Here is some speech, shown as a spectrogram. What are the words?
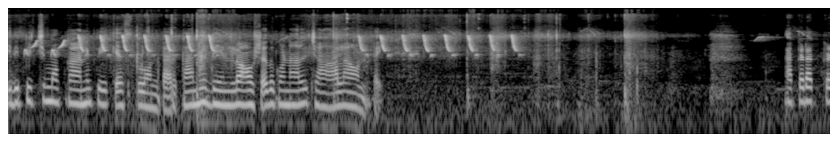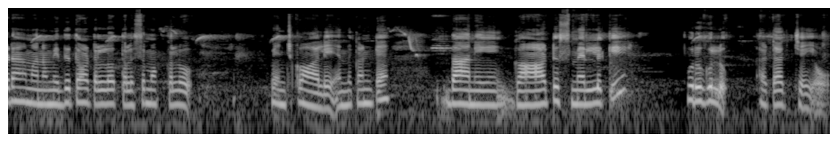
ఇది పిచ్చి మొక్క అని పీకేస్తూ ఉంటారు. కానీ దీనిలో ఔషధ గుణాలు చాలా ఉంటాయి. అక్కడక్కడ మనం మిద్దె తోటల్లో తులసి మొక్కలు పెంచుకోవాలి. ఎందుకంటే దాని ఘాటు స్మెల్కి పురుగులు అటాక్ చేయవు.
